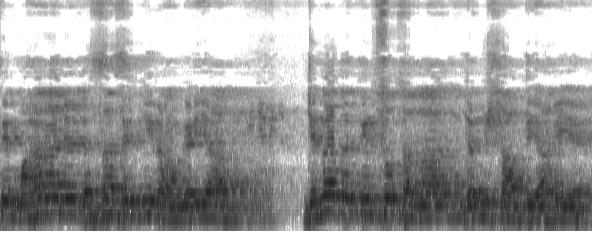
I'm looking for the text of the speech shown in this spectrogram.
ਤੇ ਮਹਾਰਾਜਾ ਜੱਸਾ ਸਿੰਘ ਜੀ ਰਾਮਗੜੀਆ, ਜਿਨ੍ਹਾਂ ਦਾ 300 ਸਾਲਾ ਜਨਮ ਸ਼ਤਾਬਦੀ ਆ ਰਹੀ ਹੈ,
